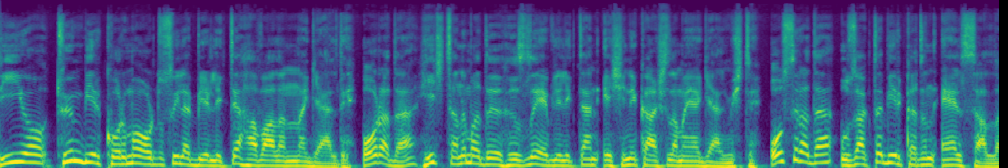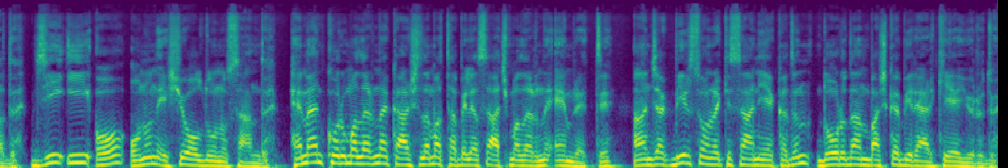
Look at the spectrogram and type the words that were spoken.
CEO tüm bir koruma ordusuyla birlikte havaalanına geldi. Orada hiç tanımadığı hızlı evlilikten eşini karşılamaya gelmişti. O sırada uzakta bir kadın el salladı. GEO onun eşi olduğunu sandı. Hemen korumalarına karşılama tabelası açmalarını emretti. Ancak bir sonraki saniye kadın doğrudan başka bir erkeğe yürüdü.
